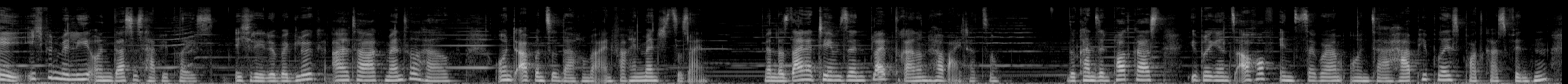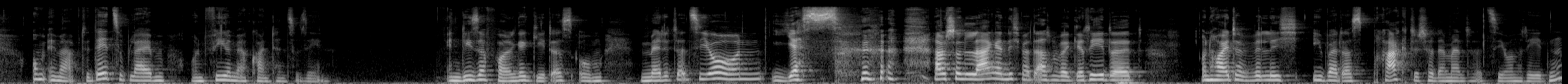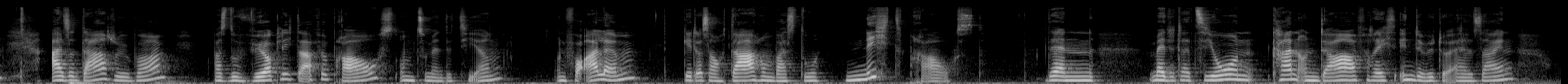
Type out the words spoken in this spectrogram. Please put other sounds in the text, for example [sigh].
Hey, ich bin Millie und das ist Happy Place. Ich rede über Glück, Alltag, Mental Health und ab und zu darüber, einfach ein Mensch zu sein. Wenn das deine Themen sind, bleib dran und hör weiter zu. Du kannst den Podcast übrigens auch auf Instagram unter Happy Place Podcast finden, um immer up to date zu bleiben und viel mehr Content zu sehen. In dieser Folge geht es um Meditation. Yes! [laughs] Habe schon lange nicht mehr darüber geredet und heute will ich über das Praktische der Meditation reden, also darüber, was du wirklich dafür brauchst, um zu meditieren. Und vor allem geht es auch darum, was du nicht brauchst. Denn Meditation kann und darf recht individuell sein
